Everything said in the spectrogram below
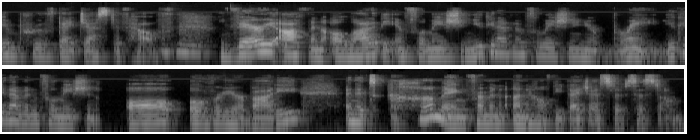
improve digestive health. Mm-hmm. Very often, a lot of the inflammation, you can have inflammation in your brain, you can have inflammation all over your body, and it's coming from an unhealthy digestive system.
